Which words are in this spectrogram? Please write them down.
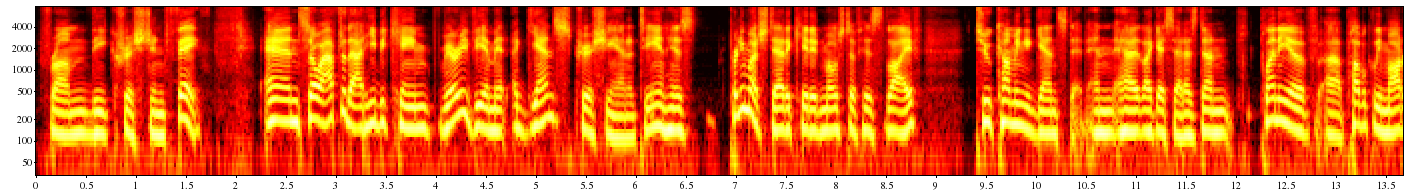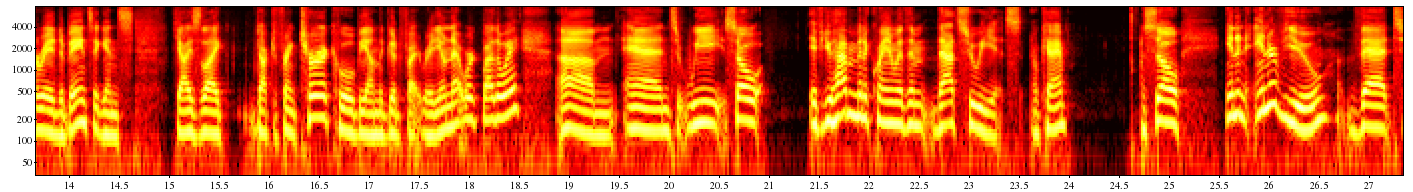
from the Christian faith. And so after that, he became very vehement against Christianity and has pretty much dedicated most of his life to coming against it. And like I said, has done plenty of uh, publicly moderated debates against guys like Dr. Frank Turek, who will be on the Good Fight Radio Network, by the way. Um, and we, so if you haven't been acquainted with him, that's who he is. Okay. So, in an interview that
